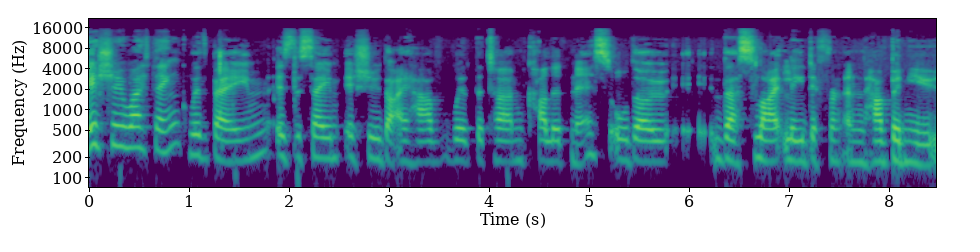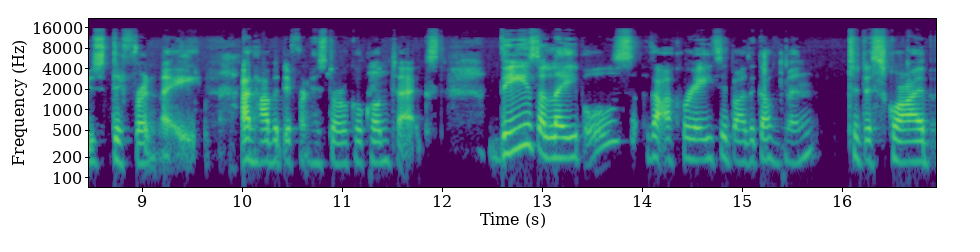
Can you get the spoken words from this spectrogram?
issue I think with BAME is the same issue that I have with the term coloredness, although they're slightly different and have been used differently and have a different historical context. These are labels that are created by the government to describe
